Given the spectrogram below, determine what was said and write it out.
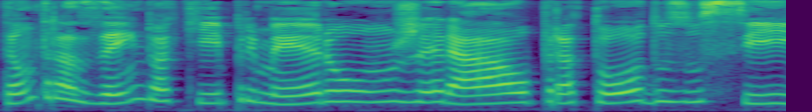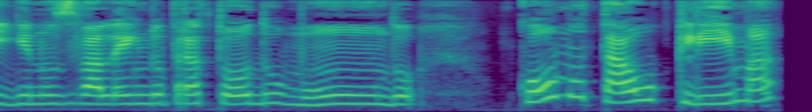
Então, trazendo aqui primeiro um geral para todos os signos, valendo para todo mundo, como está o clima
